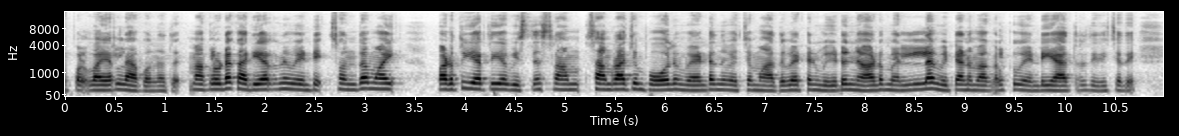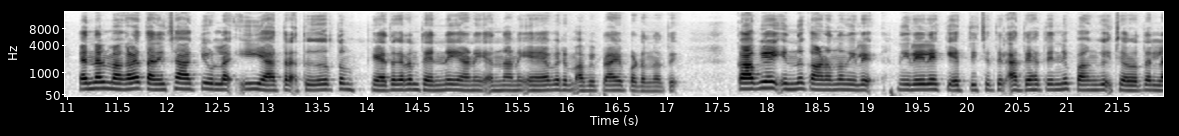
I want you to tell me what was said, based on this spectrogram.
ഇപ്പോൾ വൈറലാകുന്നത്. മകളുടെ കരിയറിന് വേണ്ടി സ്വന്തമായി പടുത്തുയർത്തിയ ബിസിനസ് സാമ്രാജ്യം പോലും വേണ്ടെന്ന് വെച്ച മാധവേട്ടൻ വീടും നാടും എല്ലാം വിട്ടാണ് മകൾക്ക് വേണ്ടി യാത്ര തിരിച്ചത്. എന്നാൽ മകളെ തനിച്ചാക്കിയുള്ള ഈ യാത്ര തീർത്തും ഖേദകരം തന്നെയാണ് എന്നാണ് ഏവരും അഭിപ്രായപ്പെടുന്നത്. കാവ്യയെ ഇന്ന് കാണുന്ന നില നിലയിലേക്ക് എത്തിച്ചതിൽ അദ്ദേഹത്തിന് പങ്ക് ചെറുതല്ല.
